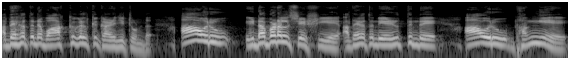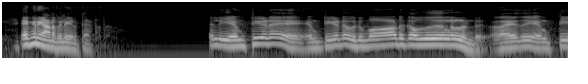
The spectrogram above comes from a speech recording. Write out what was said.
അദ്ദേഹത്തിന്റെ വാക്കുകൾക്ക് കഴിഞ്ഞിട്ടുണ്ട്. ആ ഒരു ഇടപെടൽ ശേഷിയെ അദ്ദേഹത്തിന്റെ എഴുത്തിന്റെ ആ ഒരു ഭംഗിയെ എങ്ങനെയാണ് വിലയിരുത്തേണ്ടത്? അല്ല എം ടിയുടെ എം ടിയുടെ ഒരുപാട് കൗതുകങ്ങളുണ്ട്. അതായത് എം ടി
